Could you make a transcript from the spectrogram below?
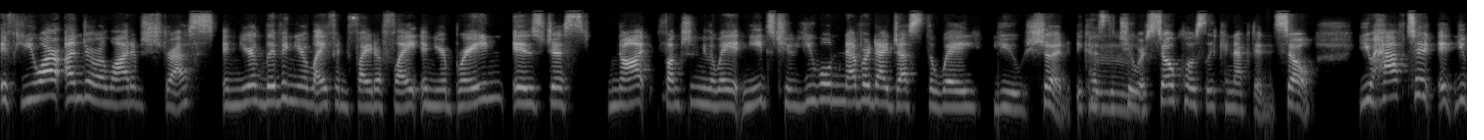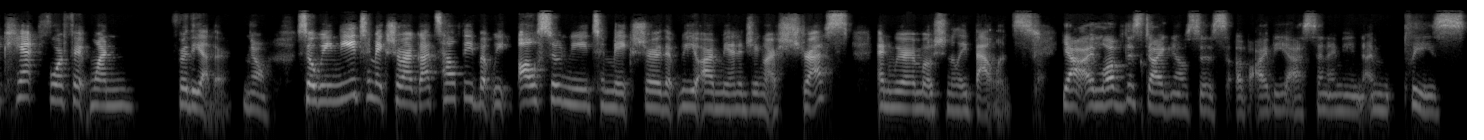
if you are under a lot of stress and you're living your life in fight or flight and your brain is just not functioning the way it needs to, you will never digest the way you should because mm. the two mm. are so closely connected. So you have to, it, you can't forfeit one for the other. No. So we need to make sure our gut's healthy, but we also need to make sure that we are managing our stress and we're emotionally balanced. Yeah, I love this diagnosis of IBS. And I mean, I'm please,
